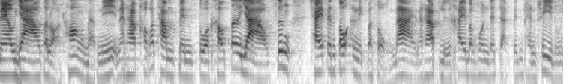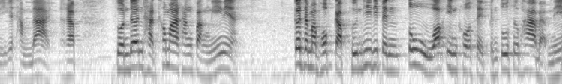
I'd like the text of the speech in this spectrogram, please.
แนวยาวตลอดห้องแบบนี้นะครับเขาก็ทำเป็นตัวเคาน์เตอร์ยาว ซึ่งใช้เป็นโต๊ะอเนกประสงค์ได้นะครับ หรือใครบางคนจะจัดเป็น pantry ตรงนี้ก็ทำได้นะครับ ส่วนเดินถัดเข้ามาทางฝั่งนี้เนี่ย ก็จะมาพบกับพื้นที่ที่เป็นตู้ walk-in closet เป็นตู้เสื้อผ้าแบบนี้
